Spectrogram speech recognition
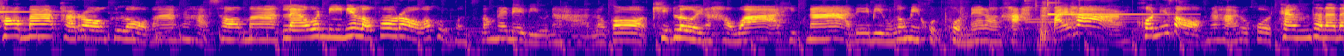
ชอบมากพระรองคือหล่อมากนะคะ ชอบมาก แล้ววันนี้เนี่ยเราเฝ้ารอว่าขุนพลจะต้องได้เดบิวต์นะคะ แล้วก็คิดเลยนะคะว่าอาทิตย์หน้าเดบิวต์ต้องมีขุนพลแน่นอนค่ะ ไปค่ะ คนที่สองนะคะทุกคนแทมทนาด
